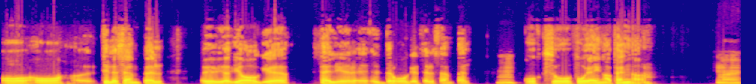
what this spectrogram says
och, och till exempel eh, jag säljer droger till exempel mm. och så får jag inga pengar. Nej.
